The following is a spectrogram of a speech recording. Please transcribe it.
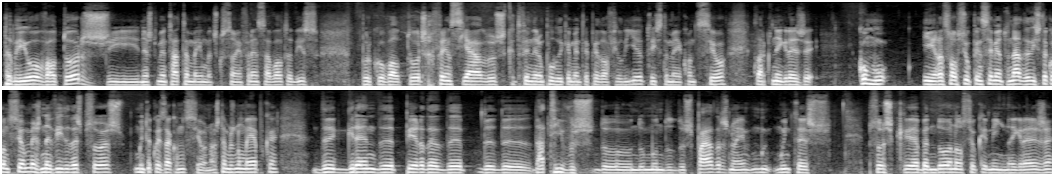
Também houve autores, e neste momento há também uma discussão em França à volta disso, porque houve autores referenciados que defenderam publicamente a pedofilia, isso também aconteceu. Claro que na Igreja, como em relação ao seu pensamento, nada disto aconteceu, mas na vida das pessoas muita coisa aconteceu. Nós estamos numa época de grande perda de, de, de, de ativos do, do, mundo dos padres, não é? Muitas pessoas que abandonam o seu caminho na igreja.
